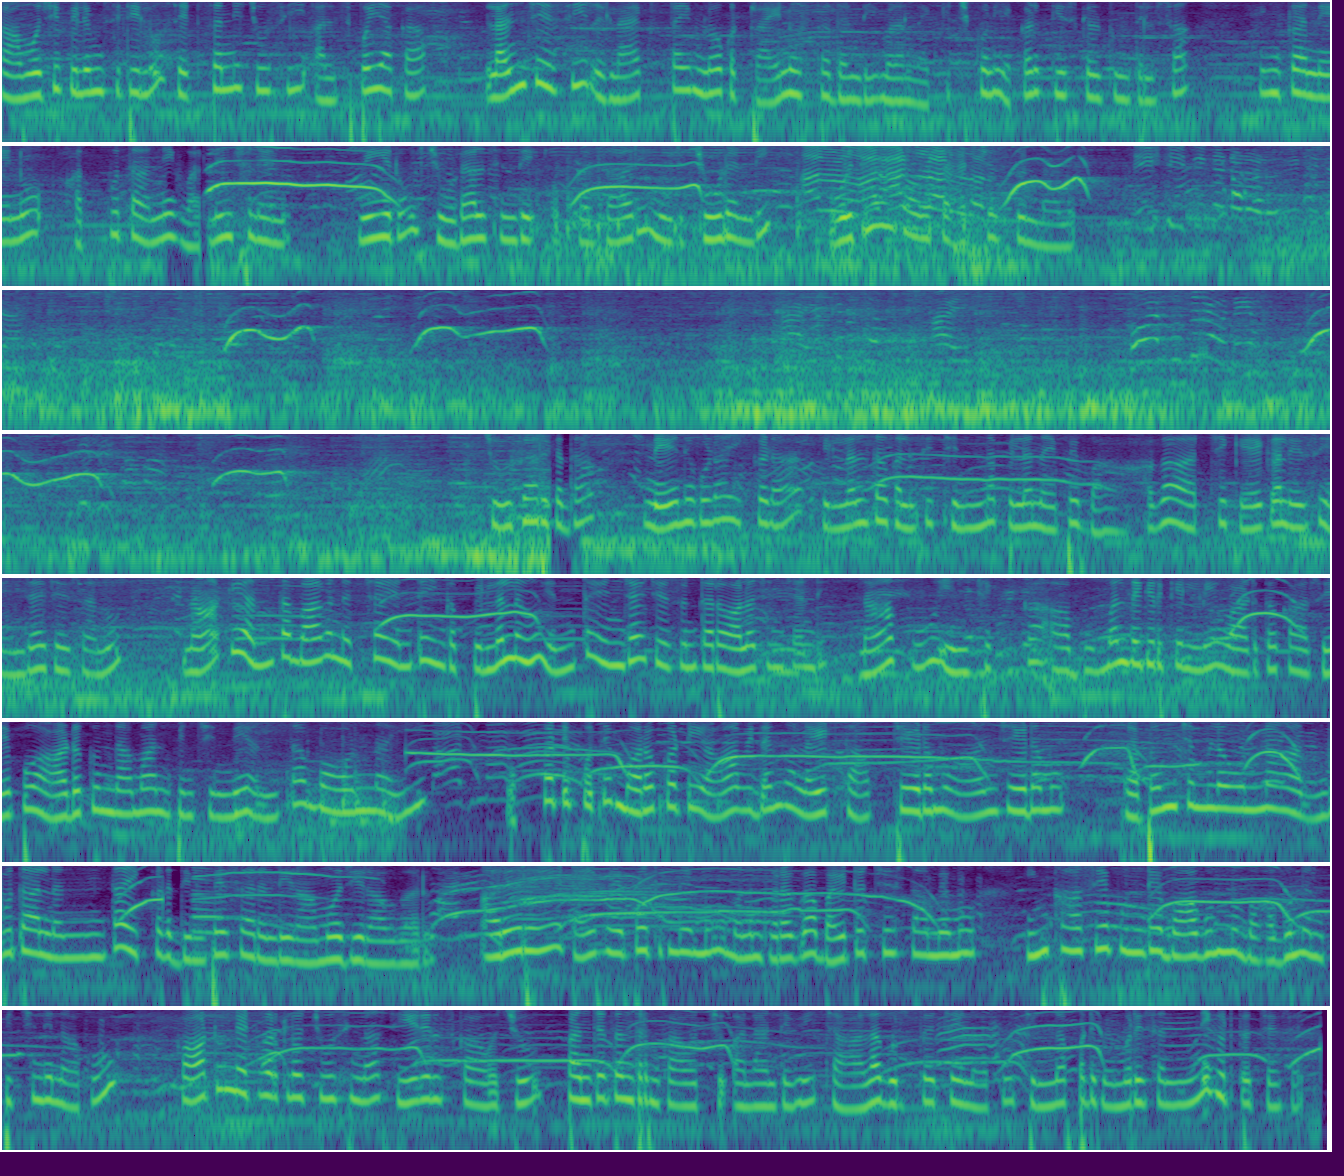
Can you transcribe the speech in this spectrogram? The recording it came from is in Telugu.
రామోజీ ఫిలిం సిటీలో సెట్స్ అన్ని చూసి అలసిపోయాక లంచ్ చేసి రిలాక్స్ టైంలో ఒక ట్రైన్ వస్తుందండి. మనల్ని ఎక్కించుకొని ఎక్కడికి తీసుకెళ్తుంది తెలుసా? ఇంకా నేను అద్భుతాన్ని వర్ణించలేను. మీరు చూడాల్సిందే. ఒక్కసారి మీరు చూడండి. ఒరిజినల్ సాంగ్స్ యాడ్ చేస్తున్నాను. చూసారు కదా నేను కూడా ఇక్కడ పిల్లలతో కలిసి చిన్న పిల్లనైపోయి బాగా అరిచి కేకలేసి ఎంజాయ్ చేశాను. నాకే అంత బాగా నచ్చాయంటే ఇంకా పిల్లలు ఎంత ఎంజాయ్ చేస్తుంటారో ఆలోచించండి. నాకు ఇంచెక్క ఆ బొమ్మల దగ్గరికి వెళ్ళి వాటితో కాసేపు ఆడుకుందామా అనిపించింది. అంత బాగున్నాయి. ఒక్కటి పోతే మరొకటి ఆ విధంగా లైట్స్ ఆఫ్ చేయడము ఆన్ చేయడము. ప్రపంచంలో ఉన్న అద్భుతాలంతా ఇక్కడ దింపేశారండి రామోజీరావు గారు. అరే రే టైం అయిపోతుందేమో మనం త్వరగా బయట వచ్చేస్తామేమో ఇంకాసేపు ఉంటే బాగుండు బాగుండు అనిపించింది నాకు. కార్టూన్ నెట్వర్క్లో చూసిన సీరియల్స్ కావచ్చు పంచతంత్రం కావచ్చు అలాంటివి చాలా గుర్తొచ్చాయి నాకు. చిన్నప్పటి మెమరీస్ అన్నీ గుర్తొచ్చేసాయి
